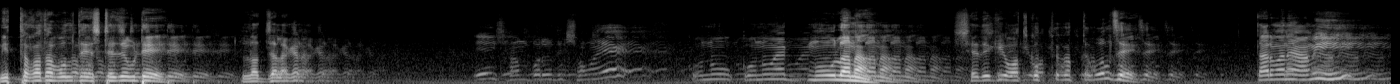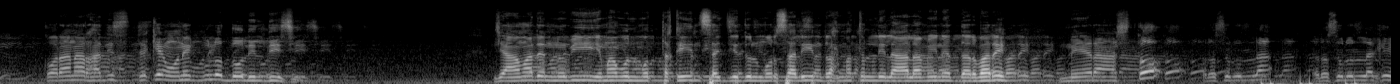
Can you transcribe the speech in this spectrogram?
মিথ্যা কথা বলতে স্টেজে উঠে লজ্জা লাগে না? এই সাম্প্রতিক সময়ে কোন কোন এক মৌলানা সে দেখি করতে করতে বলছে, তার মানে আমি কোরআন আর হাদিস থেকে অনেকগুলো দলিল দিয়েছি। যে আমাদের নবী ইমামুল মুত্তাকিন, সাইয়্যিদুল মুরসালিন রাহমাতুল্লিল আলামিনের দরবারে মেয়েরা আসতো রসুলুল্লাহ, রসুলুল্লাহকে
